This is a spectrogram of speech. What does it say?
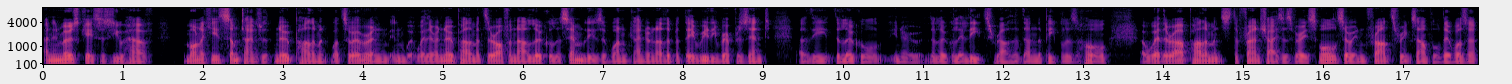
And in most cases, you have monarchies, sometimes with no parliament whatsoever, and, where there are no parliaments, there often are local assemblies of one kind or another, but they really represent uh, the the local, you know, the local elites rather than the people as a whole. Uh, where there are parliaments, the franchise is very small. So in France, for example, there was a,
